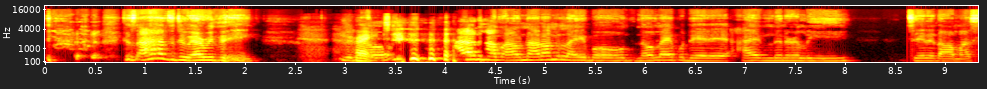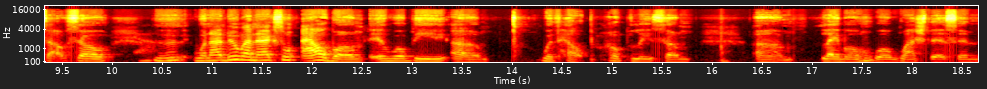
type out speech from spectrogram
because I have to do everything. You Right. know, I don't have. I'm not on the label. No label did it. I literally did it all myself. So when I do my next album, it will be um, with help. Hopefully, some um, label will watch this and,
